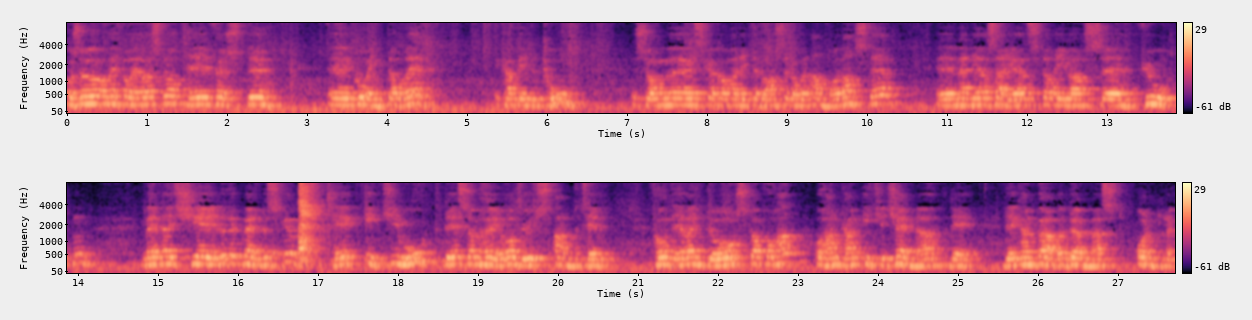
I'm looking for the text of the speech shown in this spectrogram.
Og så refereres det til første eh, Korinterbrev, kapittel 2, som eh, skal komme litt tilbake til noen andre vers der. Eh, men der sies det i vers eh, 14 Men et sjelelig menneske tar ikke imot det som hører Guds ande til. For det er en dårskap for ham, og han kan ikke kjenne det. Det kan bare dømmes åndelig.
